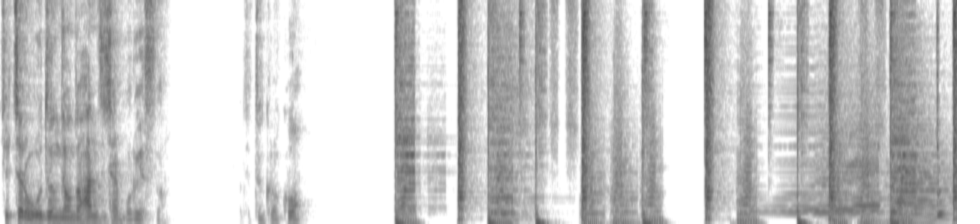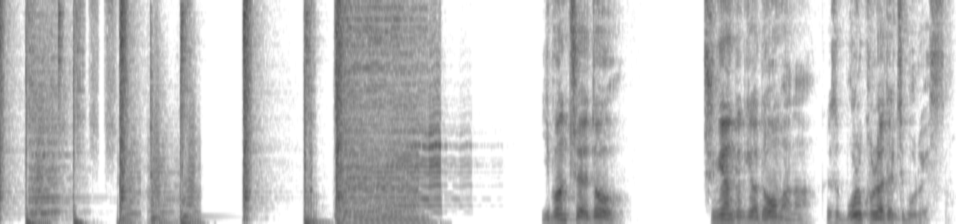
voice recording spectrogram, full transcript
실제로 5등 정도 하는지 잘 모르겠어. 어쨌든 그렇고 이번 주에도 중요한 경기가 너무 많아. 그래서 뭘 골라야 될지 모르겠어.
